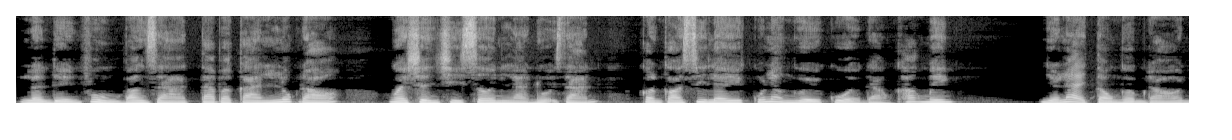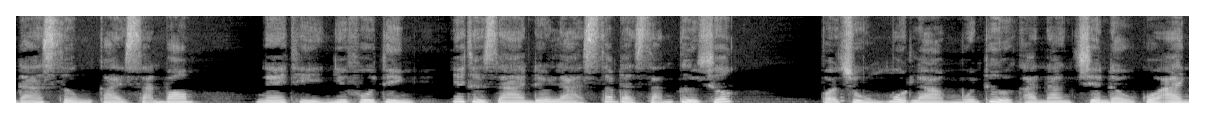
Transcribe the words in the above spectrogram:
lần đến vùng băng giá Tabakan lúc đó, ngoài Trần Trí Sơn là nội gián, còn có Di Lây cũng là người của đảo Khắc Minh. Nhớ lại tàu ngầm đó đã sớm cải sẵn bom, nghe thì như vô tình, nhưng thực ra đều là sắp đặt sẵn từ trước. Bọn chúng một là muốn thử khả năng chiến đấu của anh,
